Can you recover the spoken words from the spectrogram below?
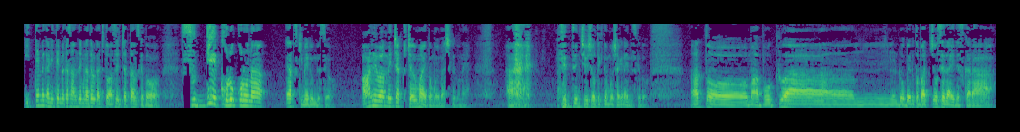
1点目か2点目か3点目かどれかちょっと忘れちゃったんですけど、すっげえコロコロなやつ決めるんですよ。あれはめちゃくちゃうまいと思いましたけどね。はい。全然抽象的で申し訳ないんですけど。あと、まあ僕は、ロベルト・バッジョ世代ですから、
